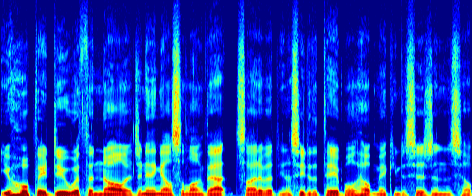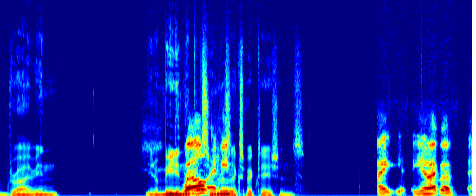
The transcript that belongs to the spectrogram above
you hope they do with the knowledge. Anything else along that side of it? You know, seat at the table, help making decisions, help driving. You know, meeting the consumer's I mean, expectations. I, you know, I have a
